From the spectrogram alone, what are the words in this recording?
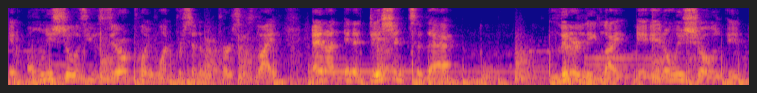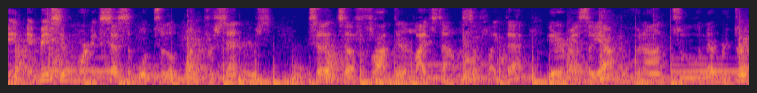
it only shows you 0.1% of a person's life. And in addition to that, literally, like, it, it only shows, it, it, it, makes it more accessible to the one percenters to, to flaunt their lifestyle and stuff like that. You know what I mean? So, yeah, moving on to number three.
